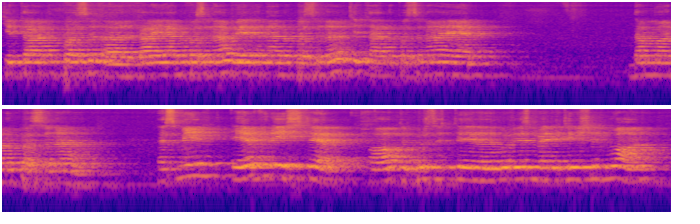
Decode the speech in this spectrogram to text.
Chittanupassana, Kayanupassana, Vedananupassana, Chittanupassana, and Dhammanupassana. That means every step of the Buddhist, uh, Buddhist meditation one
